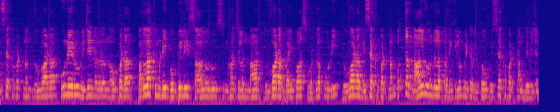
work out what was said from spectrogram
విశాఖపట్నం దువ్వాడ పూనేరు విజయనగరం నౌపడ పర్లాకిమిడి బొబ్బిలి సాలూరు సింహాచలం నార్త్ దువ్వాడ బైపాస్ వడ్లపూడి దువ్వాడ విశాఖపట్నం మొత్తం నాలుగు వందల పది కిలోమీటర్లతో విశాఖపట్నం డివిజన్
